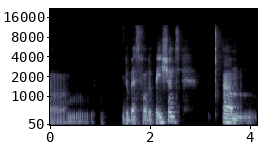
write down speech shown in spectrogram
um, the best for the patient. Um,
